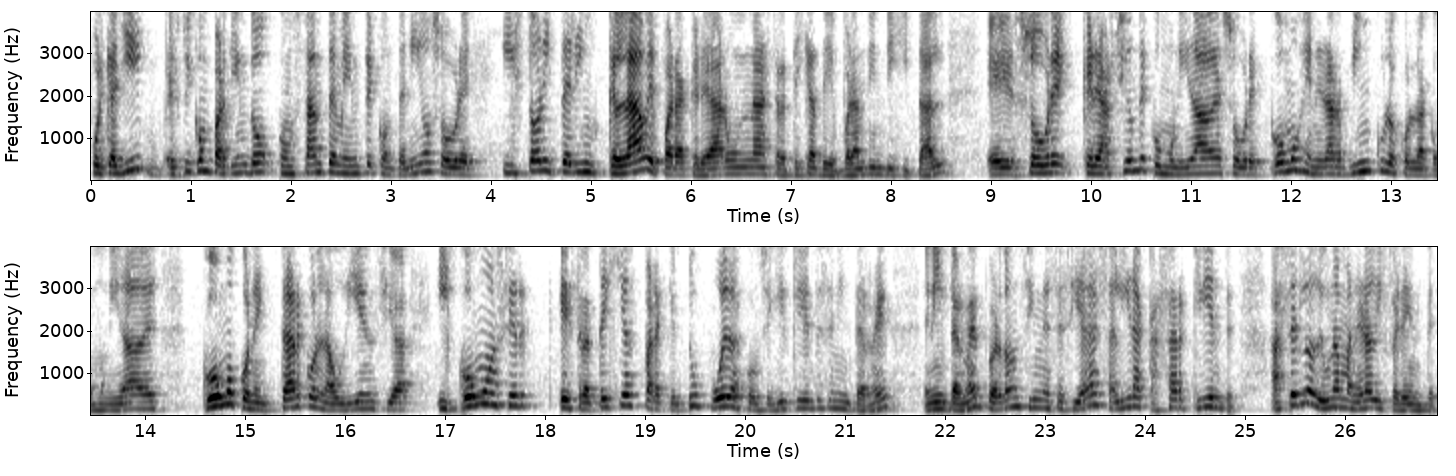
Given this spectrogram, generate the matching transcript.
porque allí estoy compartiendo constantemente contenido sobre storytelling clave para crear una estrategia de branding digital, eh, sobre creación de comunidades, sobre cómo generar vínculos con las comunidades, cómo conectar con la audiencia y cómo hacer estrategias para que tú puedas conseguir clientes en Internet. en internet, perdón, sin necesidad de salir a cazar clientes, hacerlo de una manera diferente.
